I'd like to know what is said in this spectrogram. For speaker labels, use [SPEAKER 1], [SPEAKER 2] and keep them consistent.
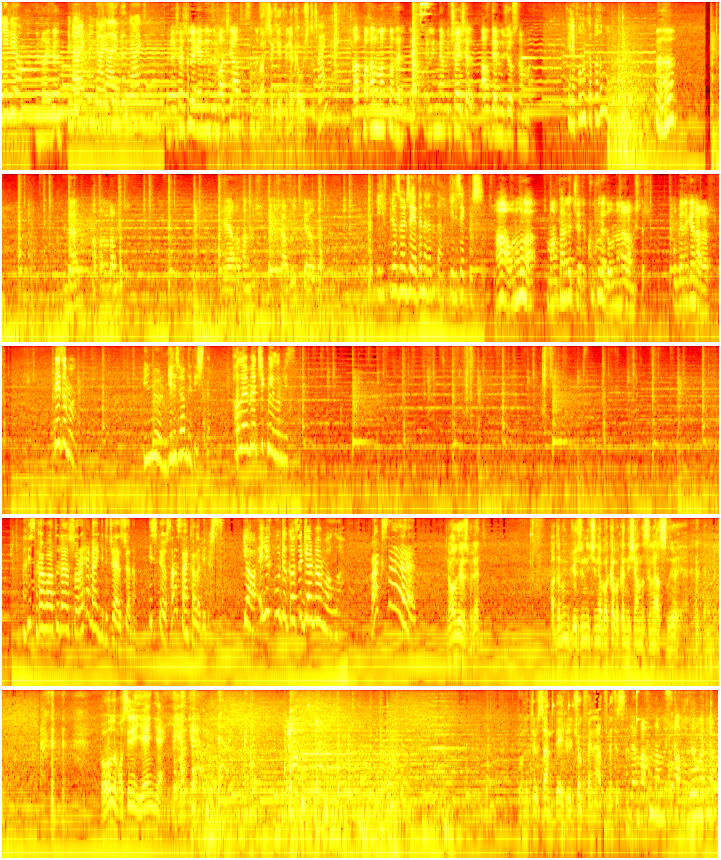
[SPEAKER 1] Günaydın.
[SPEAKER 2] Günaydın.
[SPEAKER 3] Güneş açınca kendinizi bahçeye atıksınız.
[SPEAKER 4] Bahçe keyfine kavuştuk.
[SPEAKER 2] Çay?
[SPEAKER 3] At bakalım matmazel. E, Elinden bir çay içelim. Az demlici olsun ama.
[SPEAKER 2] Telefonun kapalı mı?
[SPEAKER 3] Hı hı. Bilmem. Kapalı olabilir. Ya kapanmış. Şarjı bitik herhalde.
[SPEAKER 2] Elif biraz önce evden aradı da gelecekmiş.
[SPEAKER 3] Ha onu ola mantar geçirdi. Kukure de ondan aramıştır. O beni gene arar.
[SPEAKER 5] Ne zaman?
[SPEAKER 2] Bilmiyorum geleceğim dedi işte.
[SPEAKER 5] Hala hemen çıkmayalım biz.
[SPEAKER 1] Biz kahvaltıdan sonra hemen gideceğiz canım. İstiyorsan sen kalabilirsin.
[SPEAKER 5] Ya Elif burada gazı gelmem valla.
[SPEAKER 1] Bak sen.
[SPEAKER 4] Ne oluyoruz Bülent? Adamın gözünün içine baka baka nişanlısına asılıyor ya. Oğlum o senin yengen, yengen. Unutursan Behlül çok fena hatırlatırsın.
[SPEAKER 3] Ben bakımdan bir su atın boğulacağım.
